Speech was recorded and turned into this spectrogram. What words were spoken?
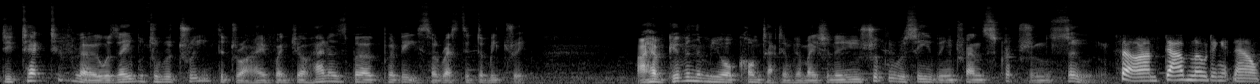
Detective Lowe was able to retrieve the drive when Johannesburg police arrested Dmitri. I have given them your contact information and you should be receiving transcriptions soon. Sir, I'm downloading it now.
